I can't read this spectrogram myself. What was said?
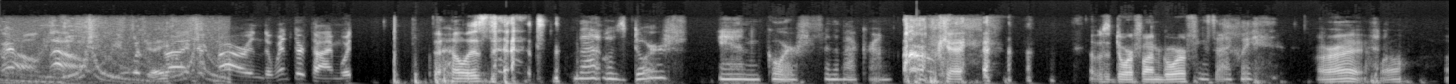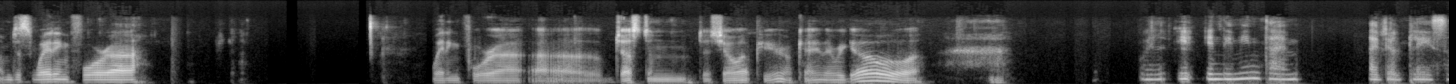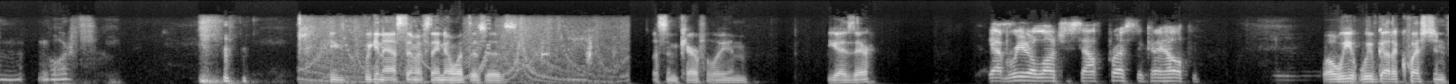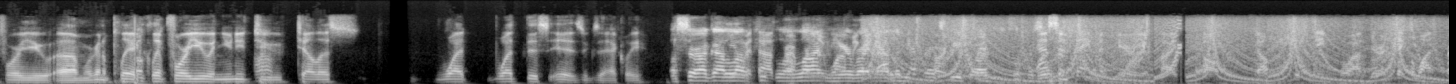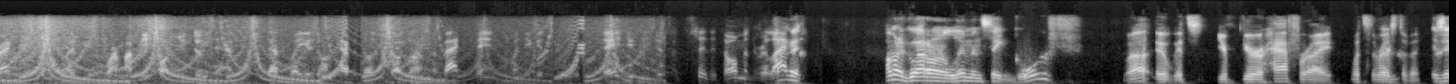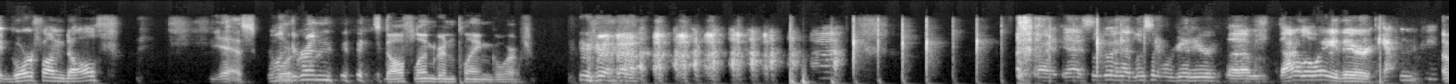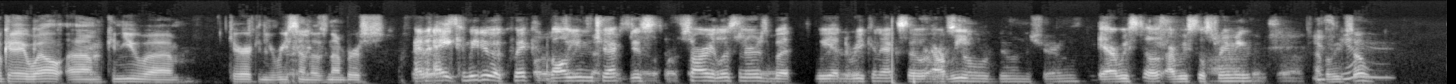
Well, now, you wouldn't drive your car in the wintertime, would The hell is that? That was Dorf and Gorf in the background. okay. that was a Dorf on Gorf. Exactly. All right. Well, I'm just waiting for uh, waiting for uh, uh, Justin to show up here. Okay, there we go. Well, in the meantime, I will play some Gorf. We can ask them if they know what this is. Listen carefully, and you guys there? Yeah, Burrito launches South Preston. Can I help you? Well, we we've got a question for you. Um, we're gonna play a clip for you, and you need to Oh. tell us what what this is exactly. Oh, sir, I got a lot of people online here right now. Let me transmute one. Listen, same material like golf. Don't just need to out there and take one practice. Let you warm up before you do that. That way you don't have those trouble on the back pains when you get to the stage. You can just sit at home and relax. Gonna, I'm gonna go out on a limb and say Gorf. Well, it, it's you're you're half right. What's the rest of it? Is it Gorf on Dolph? Yes, Gor- Lundgren? it's Dolph Lundgren playing Gorf. All right, yeah. So go ahead. Looks like we're good here. Um, dial away there, Captain. Okay, well, um, can you, um, Kara, can you resend those numbers? And hey, can we do a quick volume check? Just sorry, listeners, but we had to reconnect. So are we? still doing the show? Yeah, are we still? Are we still streaming? I believe so.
